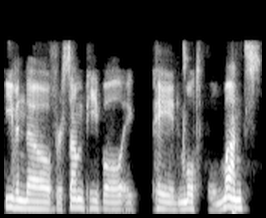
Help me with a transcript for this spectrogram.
even though for some people it paid multiple months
